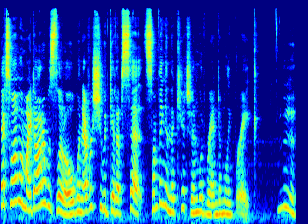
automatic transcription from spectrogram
Next one, when my daughter was little, whenever she would get upset, something in the kitchen would randomly break. Ugh.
